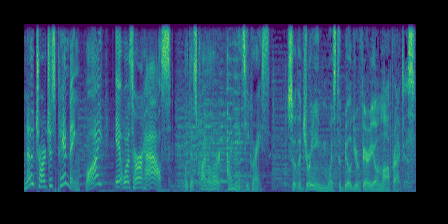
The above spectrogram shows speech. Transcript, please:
No charges pending. Why? It was her house. With this crime alert, I'm Nancy Grace. So the dream was to build your very own law practice,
